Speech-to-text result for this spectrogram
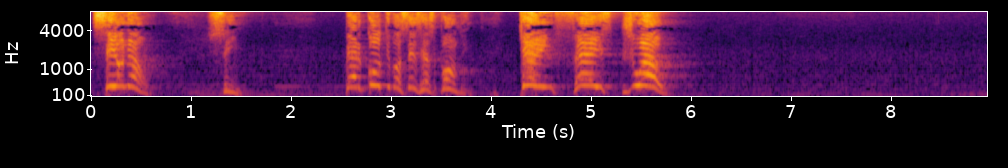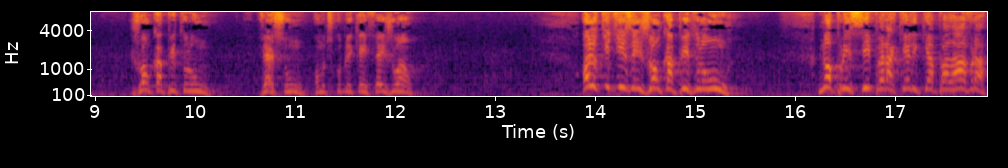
Sim ou não? Sim. Pergunto e vocês respondem: Quem fez João? João capítulo 1, verso 1. Vamos descobrir quem fez João. Olha o que diz em João capítulo 1. No princípio era aquele que a palavra,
